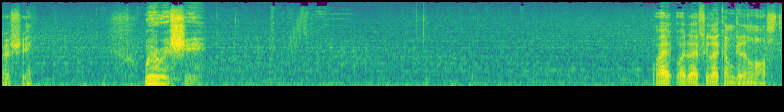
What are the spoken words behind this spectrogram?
Where is she? Where is she? Why why do I feel like I'm getting lost?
